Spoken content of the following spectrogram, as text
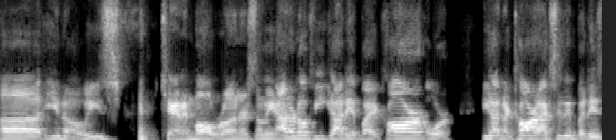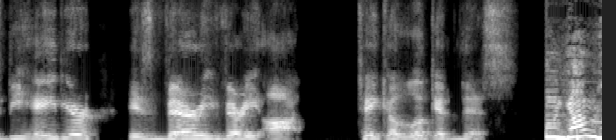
uh, you know, he's cannonball run or something. I don't know if he got hit by a car or he got in a car accident, but his behavior is very, very odd. Take a look at this. When God was,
